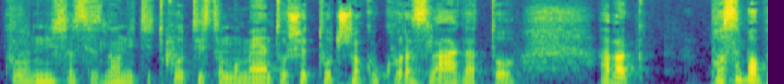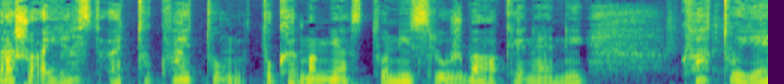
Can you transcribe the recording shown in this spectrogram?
ko nisem se znal niti tako v tistem momentu še točno, kako razlagati to. Ampak pa sem pa vprašal, a jaz, a je to, kaj je to, to, kar imam jaz, to ni služba, ok, ne, ni. Kva to je?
